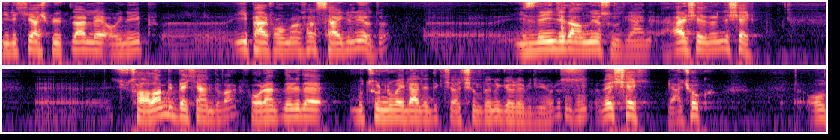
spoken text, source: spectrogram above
1-2 yaş büyüklerle oynayıp e, iyi performanslar sergiliyordu. E, İzleyince de anlıyorsunuz yani her şeyden önce şey e, sağlam bir bekendi var. Forentleri de bu turnuva ilerledikçe açıldığını görebiliyoruz. Hı Ve şey yani çok o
